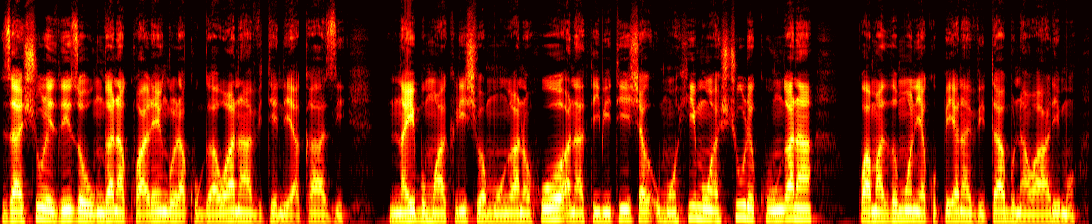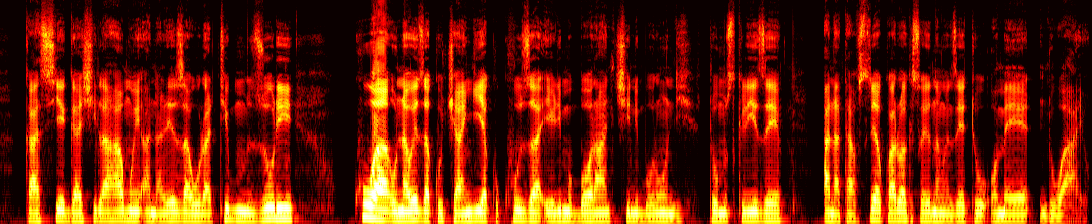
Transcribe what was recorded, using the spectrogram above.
za shule zilizoungana kwa lengo la kugawana vitendea kazi. Naibu mwakilishi wa muungano huo anathibitisha umuhimu wa shule kuungana kwa madhumuni ya kupeana vitabu na walimu. Kasie Gashila Hamwe analeza uratibu mzuri kuwa unaweza kuchangia kukuza elimu bora nchini Burundi. Tumsikilize anatafsiria kwa lugha Kiswahili na mwenzetu Ome Nduwayo.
